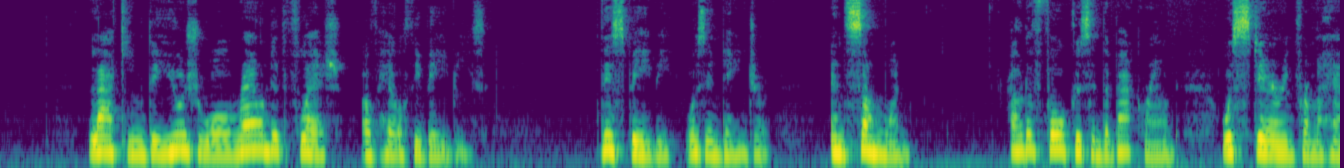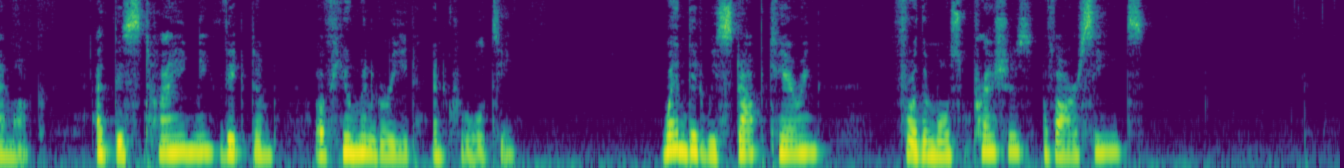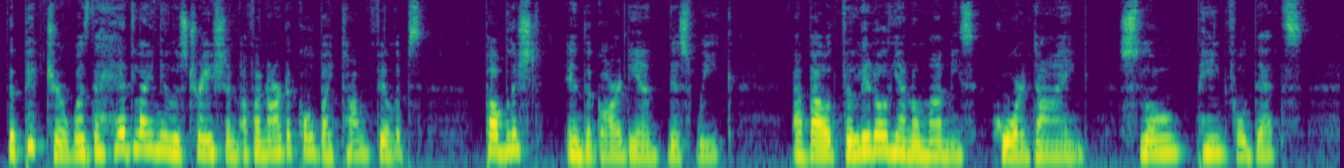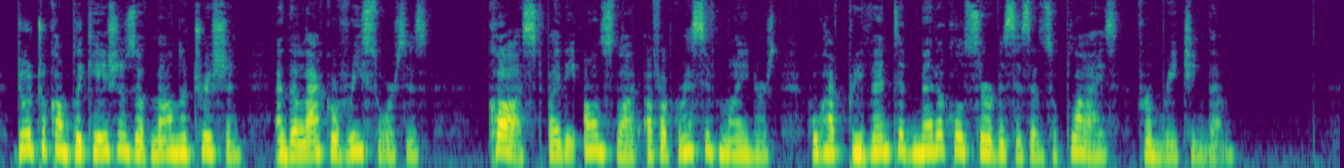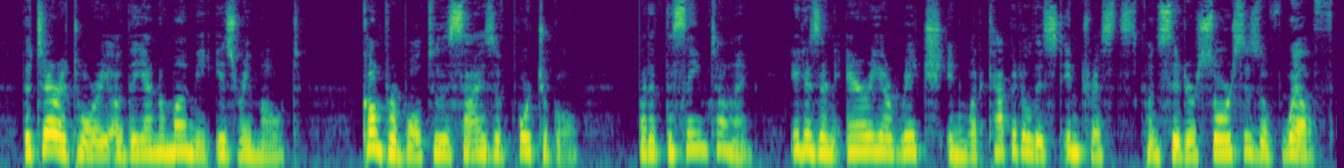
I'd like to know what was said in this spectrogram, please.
lacking the usual rounded flesh of healthy babies. This baby was in danger, and someone out of focus in the background, was staring from a hammock at this tiny victim of human greed and cruelty. When did we stop caring for the most precious of our seeds? The picture was the headline illustration of an article by Tom Phillips, published in The Guardian this week, about the little Yanomamis who are dying, slow, painful deaths due to complications of malnutrition and the lack of resources caused by the onslaught of aggressive miners who have prevented medical services and supplies from reaching them. The territory of the Yanomami is remote, comparable to the size of Portugal, but at the same time, it is an area rich in what capitalist interests consider sources of wealth,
